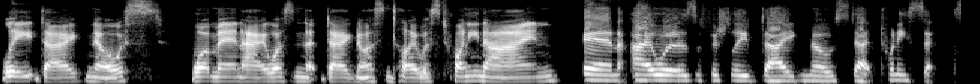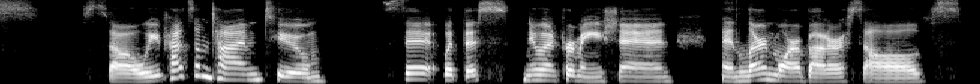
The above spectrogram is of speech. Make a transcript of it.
late diagnosed woman. I wasn't diagnosed until I was 29. And I was officially diagnosed at 26. So we've had some time to sit with this new information and learn more about ourselves.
